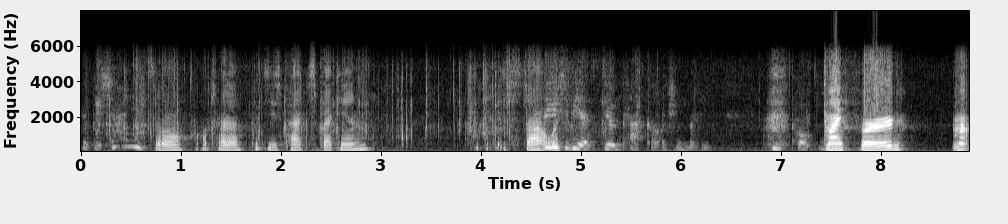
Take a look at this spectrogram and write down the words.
Like the shiny. So, I'll try to put these packs back in. We can I start it with should be a sealed pack collection, my third, my,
